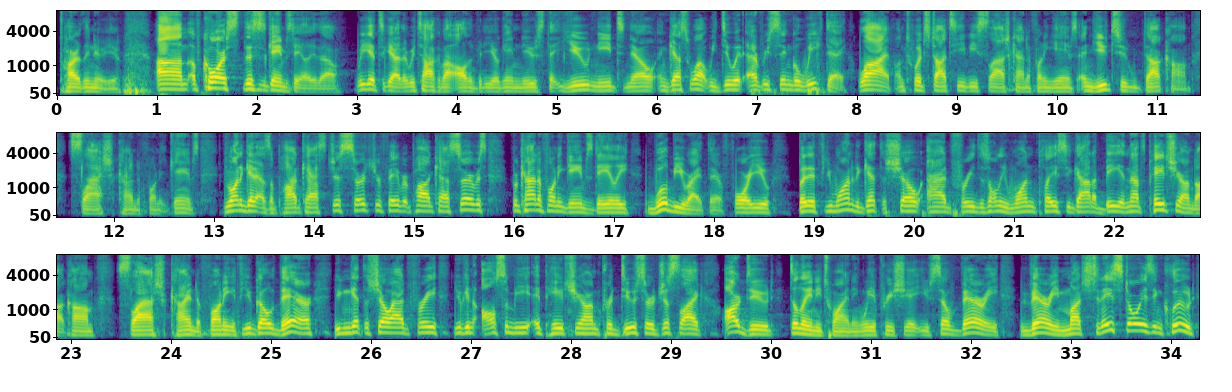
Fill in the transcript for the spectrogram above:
Hardly knew you. Um, of course, this is Games Daily, though. We get together, we talk about all the video game news that you need to know. And guess what? We do it every single weekday live on twitch.tv slash kind of funny games and youtube.com slash kind of funny games. If you want to get it as a podcast, just search your favorite podcast service for kind of funny games daily. We'll be right there for you. But if you wanted to get the show ad free, there's only one place you got to be, and that's patreon.com slash kind of funny. If you go there, you can get the show ad free. You can also be a Patreon producer, just like our dude, Delaney Twining. We appreciate you so very, very much. Today's stories include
